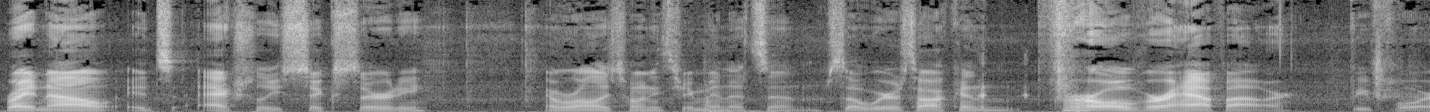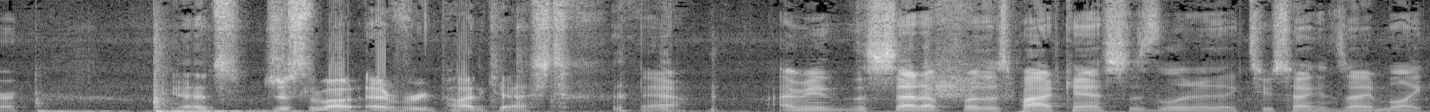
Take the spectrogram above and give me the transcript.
Right now, it's actually 6:30 and we're only 23 minutes in. So we are talking for over a half hour before. Yeah, it's just about every podcast. yeah. I mean, the setup for this podcast is literally like 2 seconds. I'm like,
